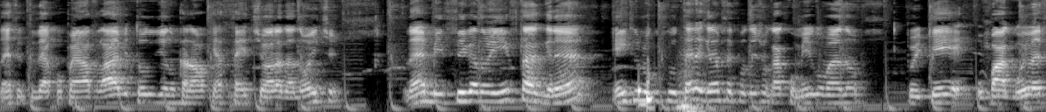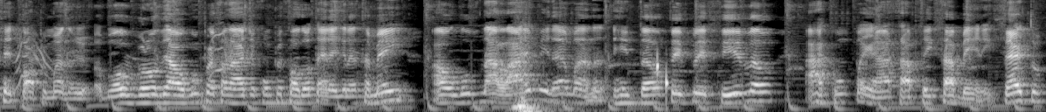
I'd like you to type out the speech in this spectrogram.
né? Se quiser acompanhar as lives todo dia no canal que é às 7 horas da noite, né? Me siga no Instagram, entre no grupo do Telegram pra você poder jogar comigo, mano. Porque o bagulho vai ser top, mano. Eu vou bronzear algum personagem com o pessoal do Telegram também. Alguns na live, né, mano? Então vocês precisam acompanhar, tá? Pra vocês saberem, certo?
